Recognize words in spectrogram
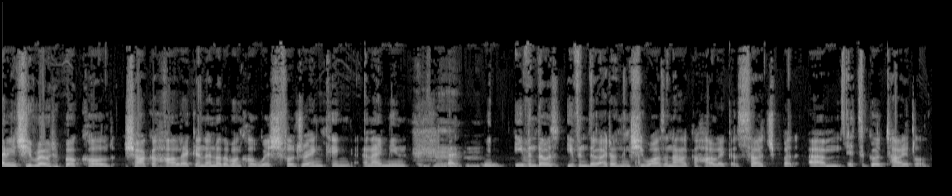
I mean, she wrote a book called Shockaholic and another one called Wishful Drinking. And I mean, Mhm. I mean, even though even though I don't think she was an alcoholic as such, but um, it's a good title.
